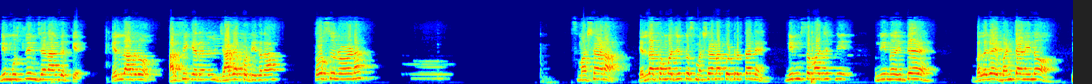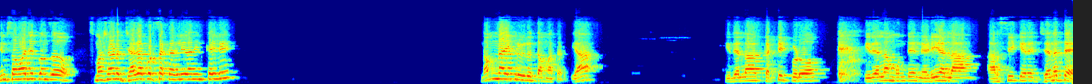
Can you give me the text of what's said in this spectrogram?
ನಿಮ್ ಮುಸ್ಲಿಂ ಜನಾಂಗಕ್ಕೆ. ಎಲ್ಲಾದ್ರೂ ಅರಸೀಕೆರೆನಲ್ಲಿ ಜಾಗ ಕೊಟ್ಟಿದಾರ? ತೋರ್ಸು ನೋಡೋಣ. ಸ್ಮಶಾನ, ಎಲ್ಲಾ ಸಮಾಜಕ್ಕೂ ಸ್ಮಶಾನ ಕೊಟ್ಟಿರ್ತಾನೆ. ನಿಮ್ ಸಮಾಜಕ್ಕೆ ನೀನು ಇದ್ದೆ, ಬಲಗೈ ಬಂಟ ನೀನು. ನಿಮ್ ಸಮಾಜಕ್ಕೊಂದು ಸ್ಮಶಾನದ ಜಾಗ ಕೊಡ್ಸಕ್ ಆಗ್ಲಿಲ್ಲ ನಿನ್ ಕೈಲಿ? ನಮ್ ನಾಯಕರ ವಿರುದ್ಧ ಮಾತಾಡ್ತೀಯಾ? ಇದೆಲ್ಲ ಕಟ್ಟಿಟ್ಬಿಡು. ಇದೆಲ್ಲ ಮುಂದೆ ನಡೆಯಲ್ಲ. ಅರಸೀಕೆರೆ ಜನತೆ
